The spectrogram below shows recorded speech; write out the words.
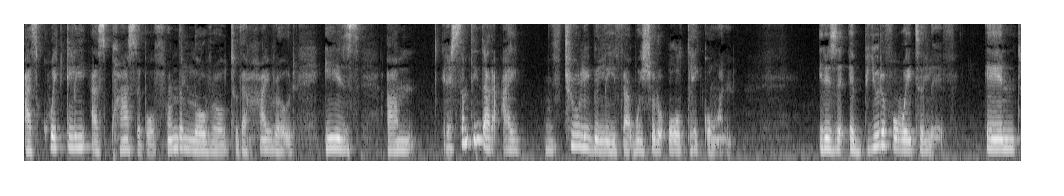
as quickly as possible from the low road to the high road is um, it is something that I truly believe that we should all take on. It is a, a beautiful way to live, and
